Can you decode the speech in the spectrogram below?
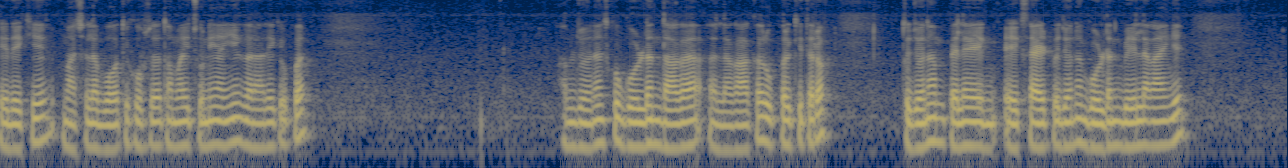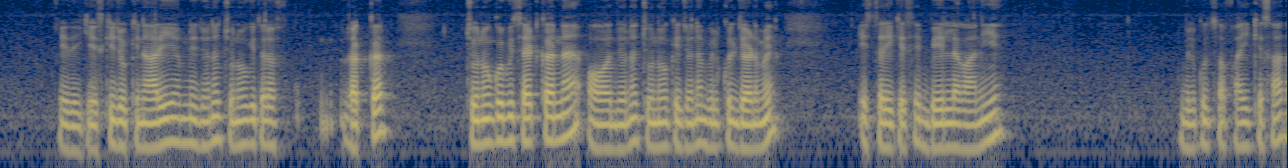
ये देखिए माशाल्लाह बहुत ही खूबसूरत हमारी चुने आई हैं गरारे के ऊपर। हम जो है ना इसको गोल्डन धागा लगाकर ऊपर की तरफ़ तो जो है ना हम पहले एक, साइड पे जो है ना गोल्डन बेल लगाएँगे। ये देखिए इसकी जो किनारी है हमने जो है ना चुनों की तरफ़ रख कर चुनों को भी सेट करना है और जो है ना चुनों के जो है ना बिल्कुल जड़ में इस तरीके से बेल लगानी है बिल्कुल सफ़ाई के साथ।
